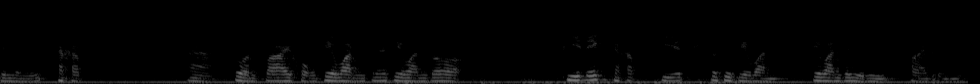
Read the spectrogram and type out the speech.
เป็นอย่างนี้นะครับ อ่า ส่วนไฟล์ของ P1 ใช่ไหม P1 ก็ PSX นะครับ PSX ก็คือ play1 play1 ก็อยู่นี่ไฟล์ผมนะ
